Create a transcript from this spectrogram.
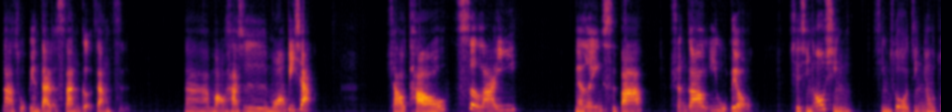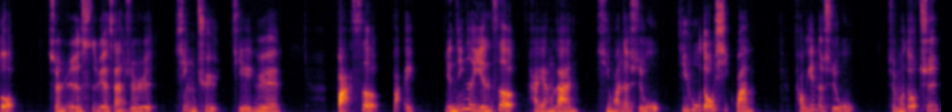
那左边戴了三个这样子。那卯他是魔王陛下，小桃色拉伊，年龄十八，身高一五六，血型 O 型。星座金牛座，生日四月三十日，兴趣节约，发色白，眼睛的颜色海洋蓝，喜欢的食物几乎都喜欢，讨厌的食物什么都吃。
